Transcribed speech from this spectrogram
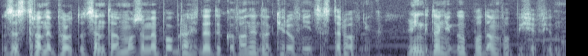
Ze strony producenta możemy pobrać dedykowany dla kierownicy sterownik. Link do niego podam w opisie filmu.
